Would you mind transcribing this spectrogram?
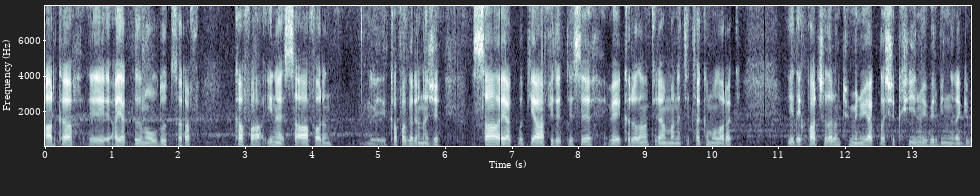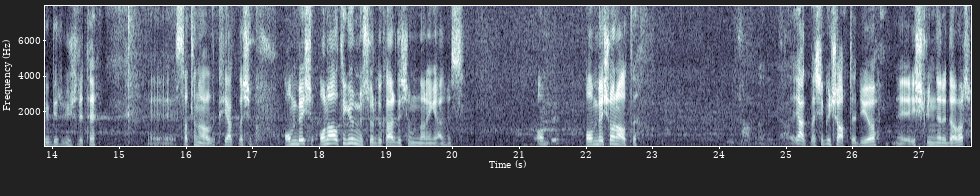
arka e, ayaklığın olduğu taraf, kafa, yine sağ farın e, kafa granajı, sağ ayaklık, yağ filetlesi ve kırılan fren maneti takım olarak yedek parçaların tümünü yaklaşık 21 bin lira gibi bir ücrete e, satın aldık. Yaklaşık 15-16 gün mü sürdü kardeşim bunların gelmesi? On- 15-16. Yaklaşık 3 hafta diyor. E, iş günleri de var.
